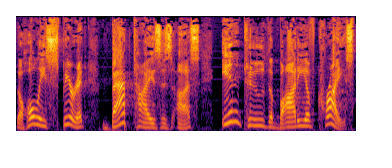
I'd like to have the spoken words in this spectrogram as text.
the Holy Spirit baptizes us into the body of Christ.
